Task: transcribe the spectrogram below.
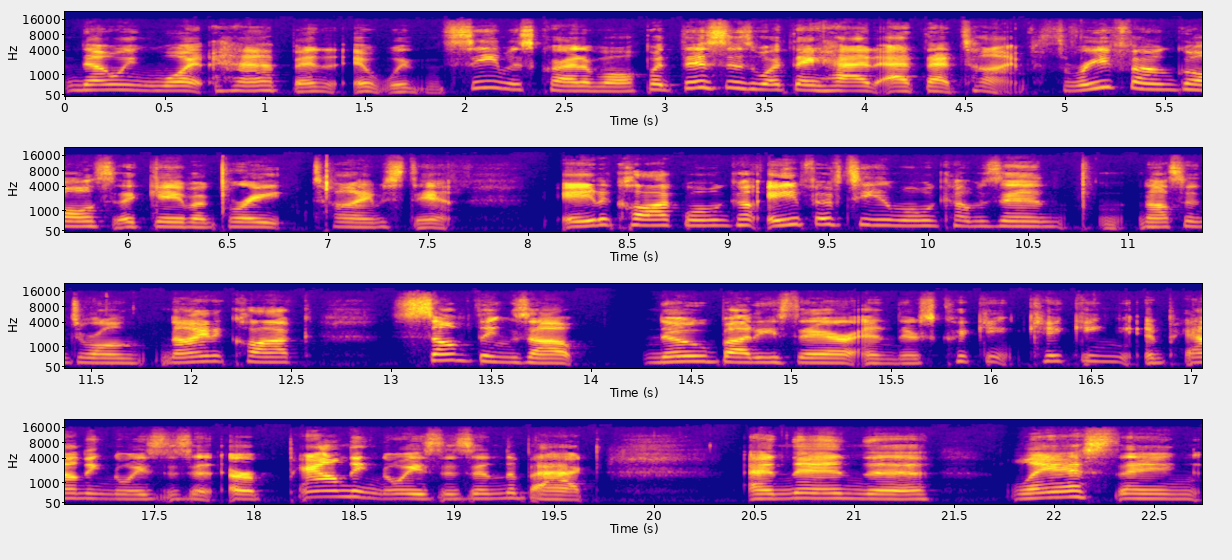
knowing what happened, it wouldn't seem as credible. But this is what they had at that time: three phone calls that gave a great timestamp. Eight o'clock, woman, eight fifteen, woman comes in. Nothing's wrong. Nine o'clock, something's up. Nobody's there, and there's kicking, kicking and pounding noises, in, or pounding noises in the back. And then the last thing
